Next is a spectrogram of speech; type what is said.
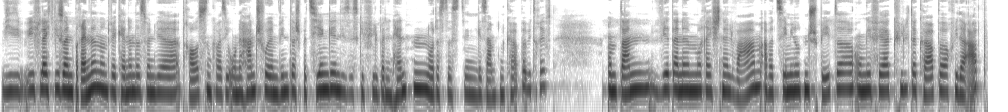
wie, wie vielleicht wie so ein Brennen. Und wir kennen das, wenn wir draußen quasi ohne Handschuhe im Winter spazieren gehen, dieses Gefühl bei den Händen, nur dass das den gesamten Körper betrifft. Und dann wird einem recht schnell warm, aber zehn Minuten später ungefähr kühlt der Körper auch wieder ab.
